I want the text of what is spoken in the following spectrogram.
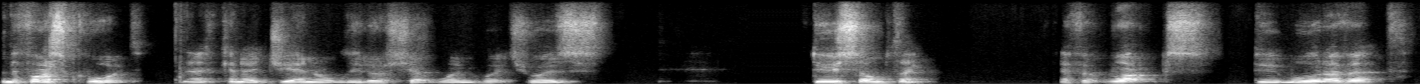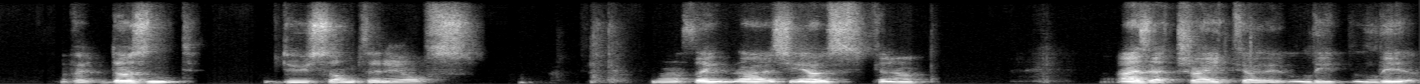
And the first quote, a kind of general leadership one, which was do something. If it works, do more of it. If it doesn't, do something else. And I think that's, you know, it's kind of as I try to lead, lead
